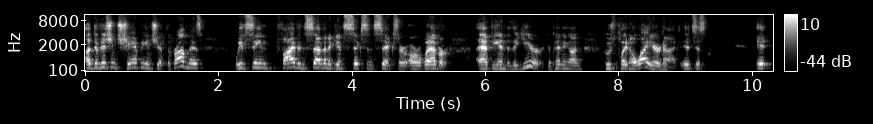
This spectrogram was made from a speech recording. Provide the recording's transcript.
a division championship? The problem is we've seen five and seven against six and six or, or whatever at the end of the year, depending on who's played Hawaii or not. It's just it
